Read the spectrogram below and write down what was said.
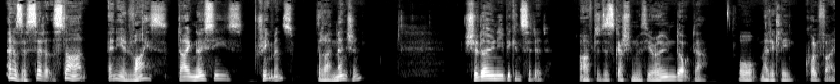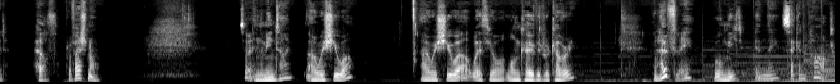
And as I said at the start, any advice, diagnoses, treatments that I mention should only be considered after discussion with your own doctor or medically qualified health professional. So, in the meantime, I wish you well. I wish you well with your long COVID recovery. And hopefully, we'll meet in the second part.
